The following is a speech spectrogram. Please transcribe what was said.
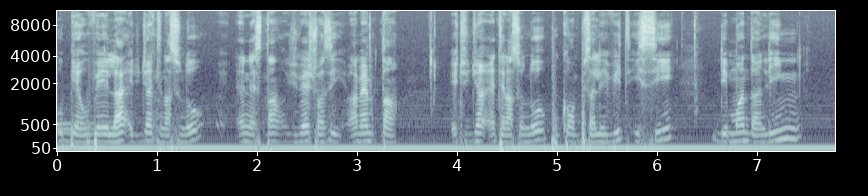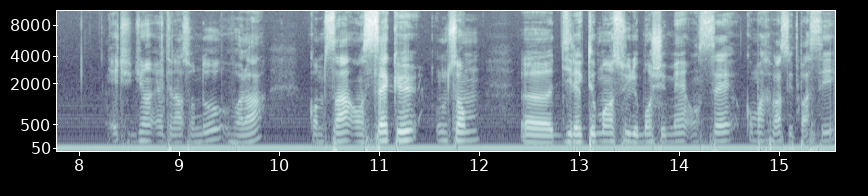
ou bien vous venez là, étudiants internationaux. Un instant, je vais choisir en même temps étudiants internationaux pour qu'on puisse aller vite. Ici, demande en ligne, étudiants internationaux, voilà. Comme ça, on sait que nous sommes euh, directement sur le bon chemin, on sait comment ça va se passer,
